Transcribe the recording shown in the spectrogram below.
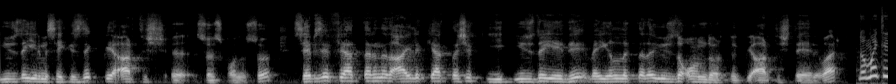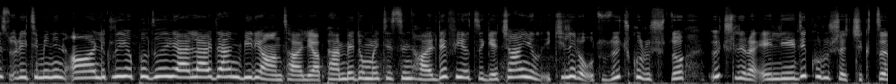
%28'lik bir artış e, söz konusu. Sebze fiyatlarında da aylık yaklaşık %7 ve yıllıkta da %14'lük bir artış değeri var. Domates üretiminin ağırlıklı yapıldığı yerlerden biri Antalya. Pembe domatesin halde fiyatı geçen yıl 2 lira 33 kuruştu, 3 lira 57 kuruşa çıktı.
